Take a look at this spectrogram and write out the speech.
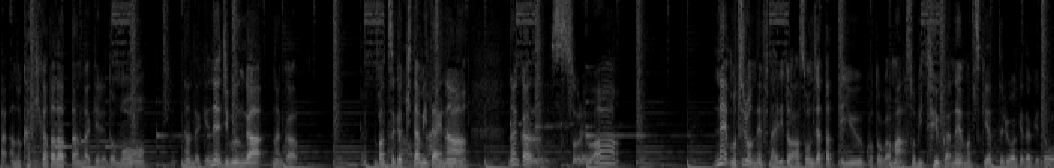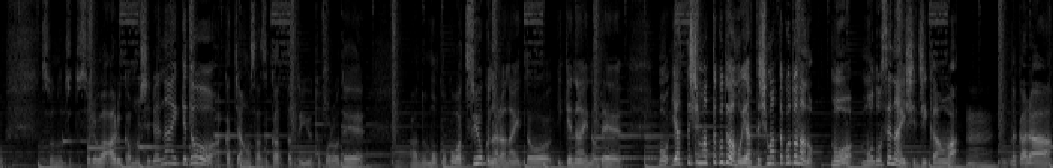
ああの書き方だったんだけれどもなんだっけね自分がなんか罰が来たみたいな。なんかそれはねもちろんね2人と遊んじゃったっていうことがまあ遊びというかね、まあ、付き合ってるわけだけどそのちょっとそれはあるかもしれないけど赤ちゃんを授かったというところであのもうここは強くならないといけないのでもうやってしまったことはもうやってしまったことなの。もう戻せないし時間は。うん。だから、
